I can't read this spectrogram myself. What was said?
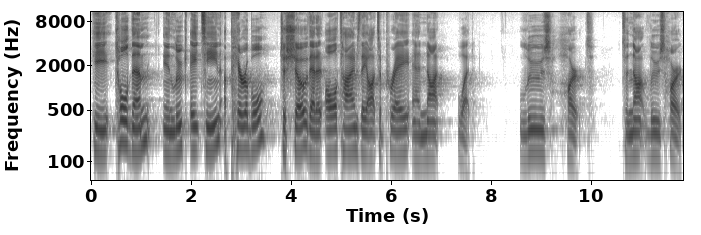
He told them in Luke 18 a parable to show that at all times they ought to pray and not what? Lose heart. To not lose heart.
